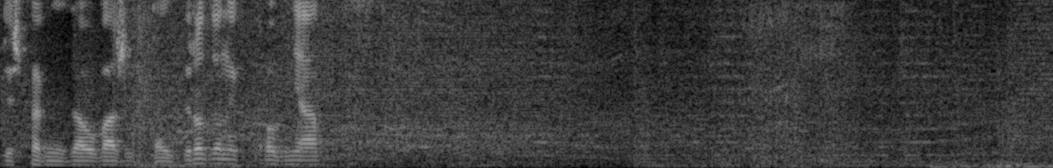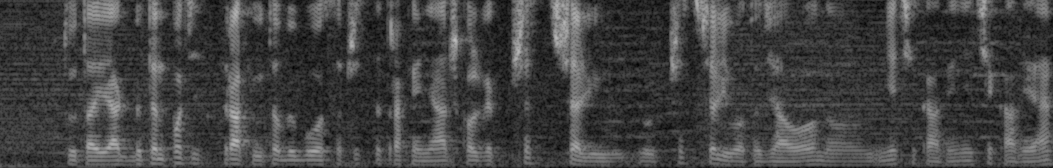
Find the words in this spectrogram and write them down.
gdyż pewnie zauważył tutaj zrodzonych z ognia. Tutaj jakby ten pocisk trafił, to by było soczyste trafienie, aczkolwiek przestrzelił, przestrzeliło to działo, no nieciekawie, nieciekawie.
